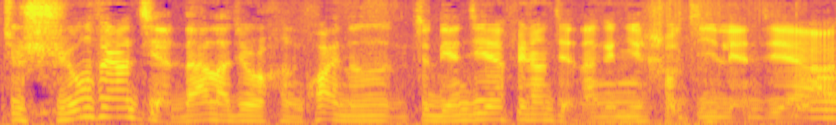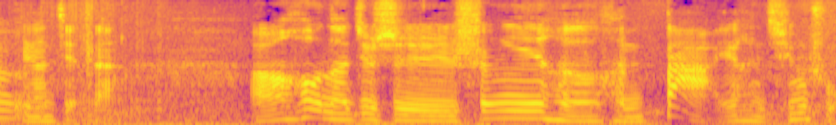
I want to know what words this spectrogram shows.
就使用非常简单了，就是很快能就连接非常简单，跟你手机连接啊，非常简单。然后呢，就是声音很很大，也很清楚。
